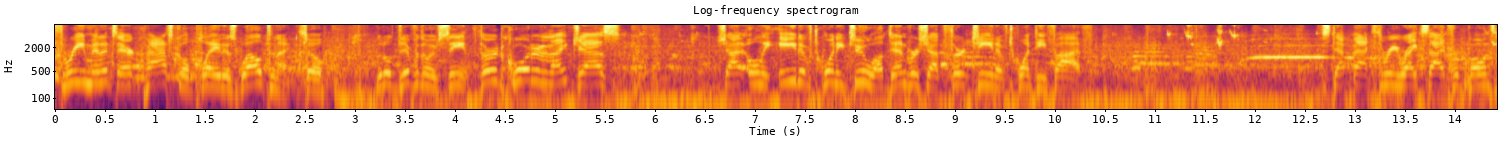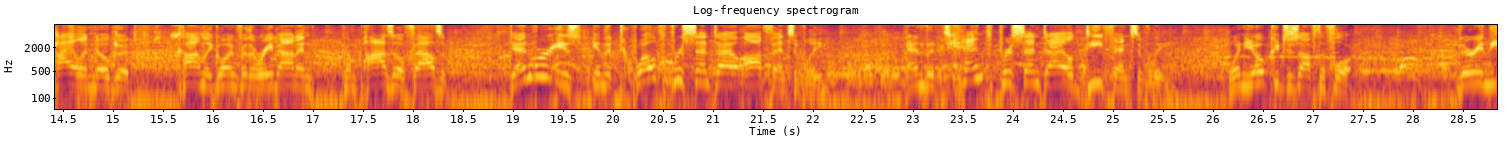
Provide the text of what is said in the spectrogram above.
three minutes. Eric Paschall played as well tonight. So a little different than we've seen. Third quarter tonight, Jazz shot only 8 of 22, while Denver shot 13 of 25. Step back three, right side for Bones Hyland, no good. Conley going for the rebound, and Campazzo fouls him. Denver is in the 12th percentile offensively and the 10th percentile defensively when Jokic is off the floor. They're in the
